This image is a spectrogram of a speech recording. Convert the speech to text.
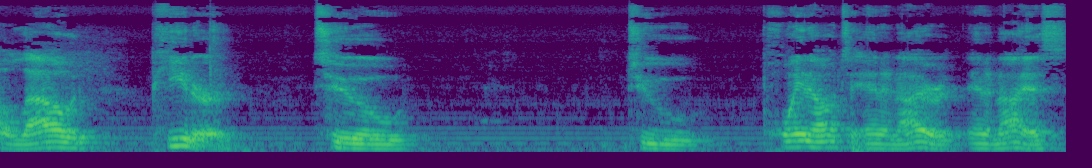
allowed Peter to to point out to Ananias,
